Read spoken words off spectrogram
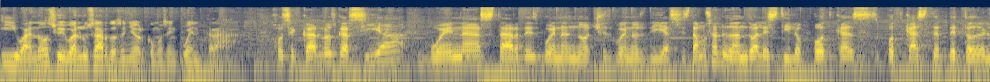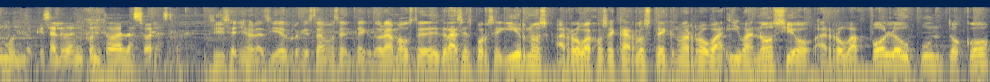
Ivanocio Iván Luzardo, señor, ¿cómo se encuentra? José Carlos García, buenas tardes, buenas noches, buenos días. Estamos saludando al estilo podcast, podcaster de todo el mundo, que saludan con todas las horas. Sí, señor, así es, porque estamos en Tecnorama. Ustedes, gracias por seguirnos. Arroba José Carlos Tecno, arroba Ivanocio, arroba follow.co.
